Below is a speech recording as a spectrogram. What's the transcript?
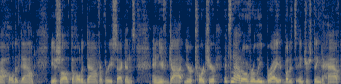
Uh, hold it down. You just have to hold it down for three seconds, and you've got your torch here. It's not overly bright, but it's interesting to have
